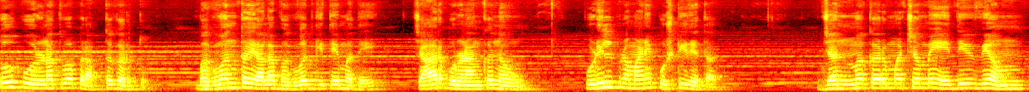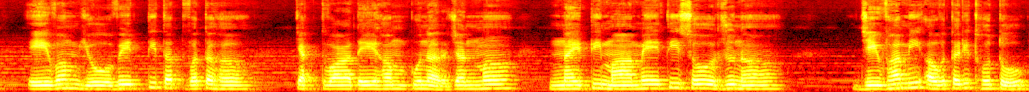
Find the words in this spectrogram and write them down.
तो पूर्णत्व प्राप्त करतो. भगवंत याला भगवद्गीतेमध्ये चार पूर्णांक नऊ पुढीलप्रमाणे पुष्टी देतात. जन्मकर्म च मे दिव्यम एवं यो वेत्ती तत्वत त्यक्त्वा देहम पुनर्जन्म नैती मामेती सोर्जुन जेव्हा मी अवतरित होतो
